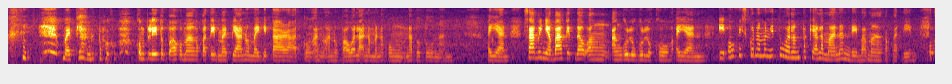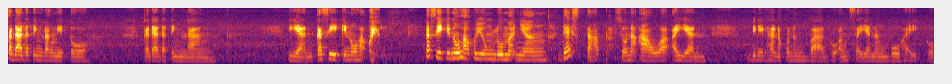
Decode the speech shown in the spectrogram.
may piano po ako. Kompleto po ako mga kapatid. May piano, may gitara at kung ano-ano pa. Wala naman akong natutunan. Ayan. Sabi niya, bakit daw ang, ang gulo-gulo ko? Ayan. I-office ko naman ito. Walang pakialamanan, di ba mga kapatid? Kadadating lang nito. Kadadating lang. Ayan. Kasi kinuha ko kasi kinuha ko yung luma niyang desktop. So, naawa. Ayan. Binilhan ako ng bago. Ang saya ng buhay ko.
